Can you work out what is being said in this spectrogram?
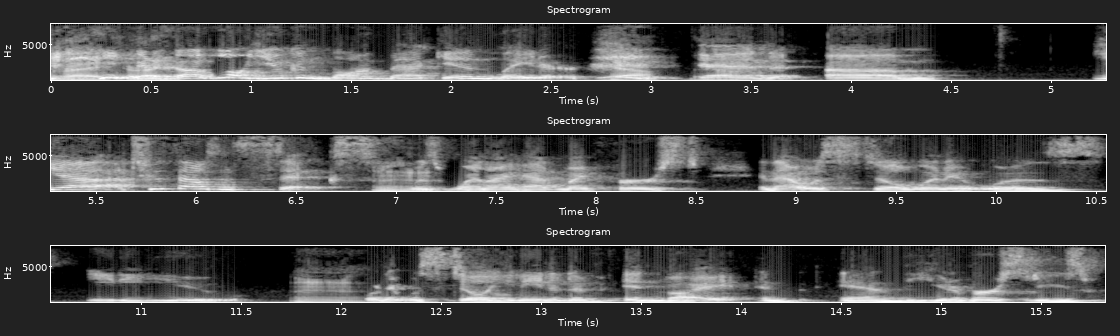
Right, you right. know, you can log back in later. Yeah, yeah. And um, yeah, 2006 mm-hmm. was when I had my first, and that was still when it was EDU, mm. when it was still you needed an invite, and and the universities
